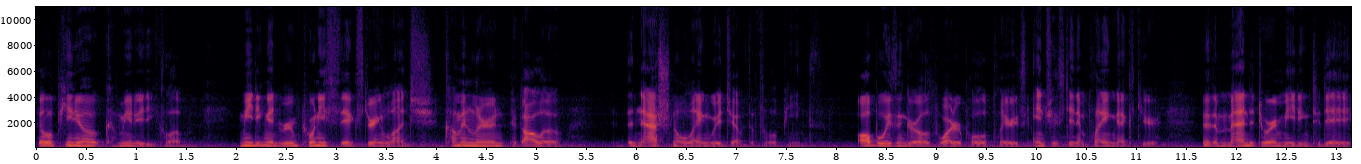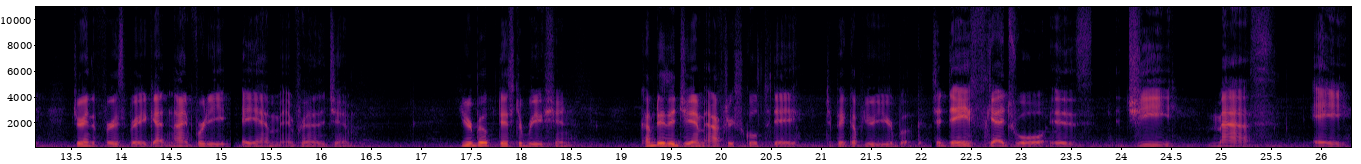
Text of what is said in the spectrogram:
Filipino Community Club, meeting in room 26 during lunch. Come and learn Tagalog, the national language of the Philippines. All boys and girls water polo players interested in playing next year, there's a mandatory meeting today during the first break at 9:40 a.m. in front of the gym. Yearbook distribution. Come to the gym after school today to pick up your yearbook. Today's schedule is G, Math, A,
